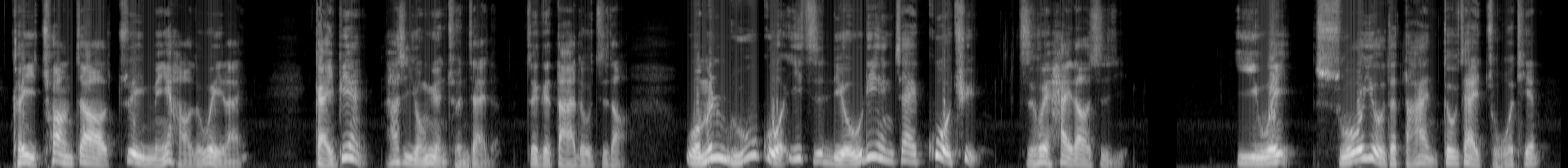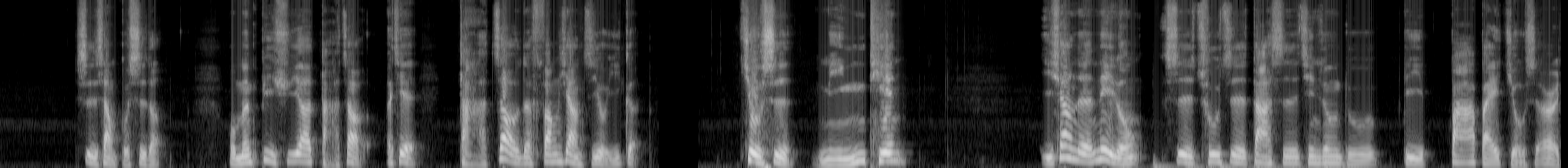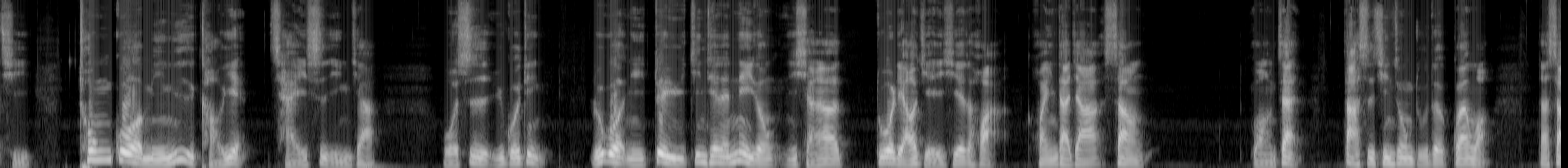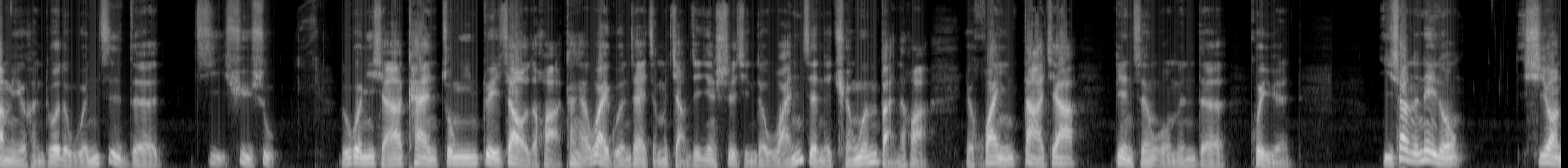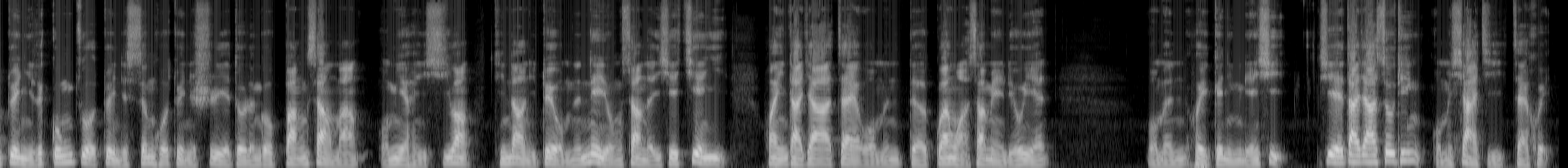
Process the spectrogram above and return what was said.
可以创造最美好的未来。改变它是永远存在的，这个大家都知道。我们如果一直留恋在过去，只会害到自己，以为所有的答案都在昨天。事实上不是的，我们必须要打造，而且打造的方向只有一个，就是明天。以上的内容是出自《大师轻松读》第八百九十二期，通过明日考验才是赢家。我是余国定。如果你对于今天的内容你想要多了解一些的话，欢迎大家上网站《大师轻松读》的官网，那上面有很多的文字的记叙述。如果你想要看中英对照的话，看看外国人在怎么讲这件事情的完整的全文版的话，也欢迎大家变成我们的会员。以上的内容，希望对你的工作、对你的生活、对你的事业都能够帮上忙。我们也很希望听到你对我们的内容上的一些建议。欢迎大家在我们的官网上面留言，我们会跟您联系。谢谢大家收听，我们下集再会。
